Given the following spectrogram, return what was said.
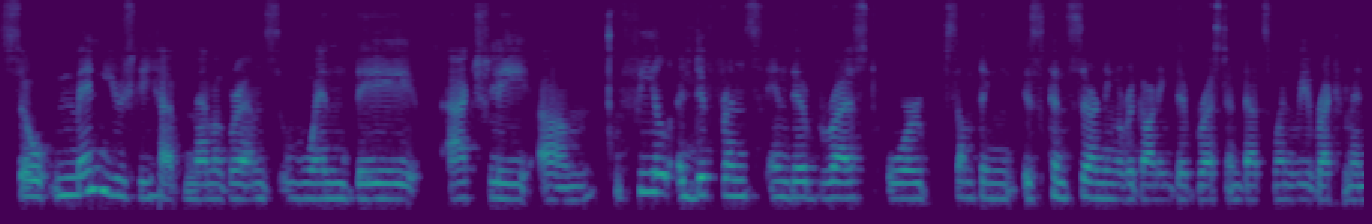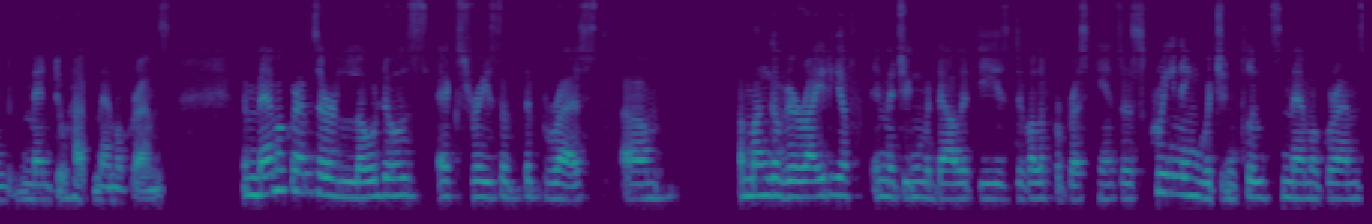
so men usually have mammograms when they actually um, feel a difference in their breast or something is concerning regarding their breast, and that's when we recommend men to have mammograms. And mammograms are low dose x rays of the breast. Um, among a variety of imaging modalities developed for breast cancer screening, which includes mammograms,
